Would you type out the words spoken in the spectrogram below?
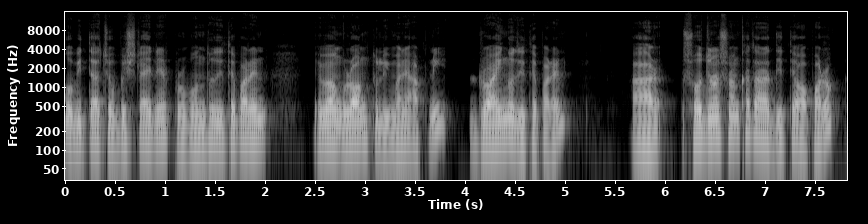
কবিতা চব্বিশ লাইনের প্রবন্ধ দিতে পারেন এবং রং তুলি মানে আপনি ড্রয়িংও দিতে পারেন। আর সৌজন্য সংখ্যা তারা দিতে অপারক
